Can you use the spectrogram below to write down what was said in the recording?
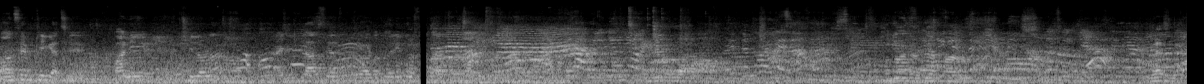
কনসেপ্ট ঠিক আছে। পানি ছিল না? গ্লাসের ওয়াটার তৈরি করতে কি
